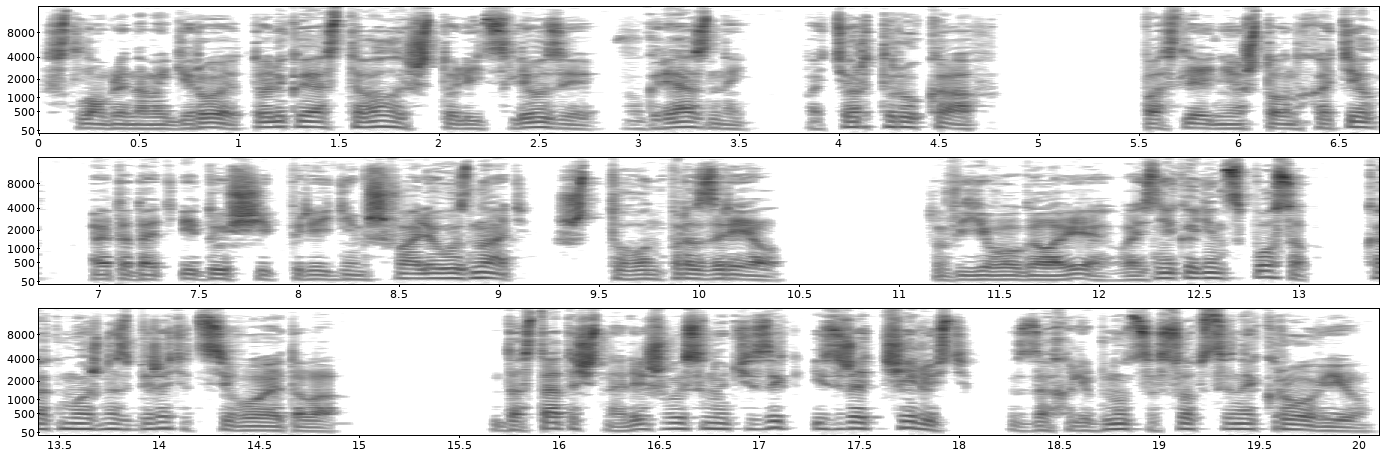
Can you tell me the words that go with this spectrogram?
Сломленному герою только и оставалось, что лить слезы в грязный, потертый рукав. Последнее, что он хотел, это дать идущей перед ним швале узнать, что он прозрел. В его голове возник один способ, как можно сбежать от всего этого. Достаточно лишь высунуть язык и сжать челюсть, захлебнуться собственной кровью.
